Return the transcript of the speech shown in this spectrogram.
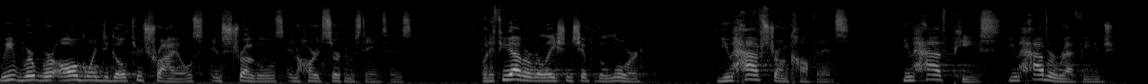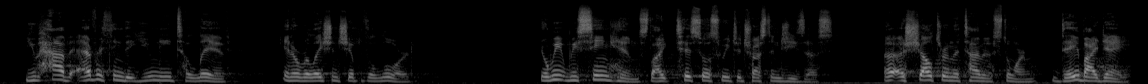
we, we're, we're all going to go through trials and struggles and hard circumstances. But if you have a relationship with the Lord, you have strong confidence. You have peace. You have a refuge. You have everything that you need to live in a relationship with the Lord. You know, we, we sing hymns like Tis So Sweet to Trust in Jesus, a, a shelter in the time of storm, day by day,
